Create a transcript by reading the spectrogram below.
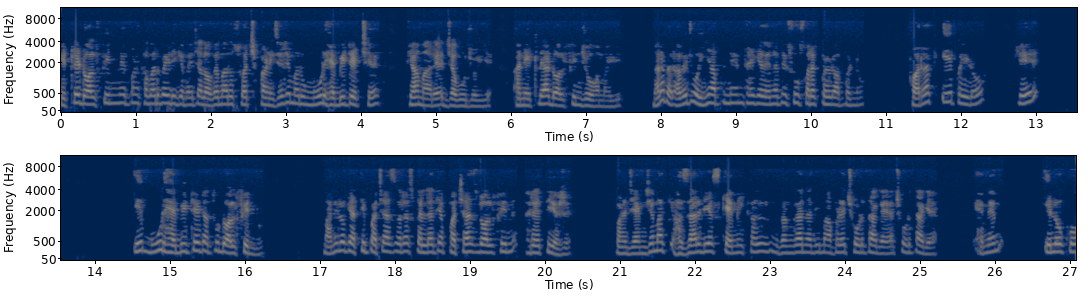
એટલે ડોલ્ફિનને પણ ખબર પડી કે ભાઈ ચાલો હવે મારું સ્વચ્છ પાણી છે જે મારું મૂળ હેબિટેટ છે ત્યાં મારે જવું જોઈએ અને એટલે આ ડોલ્ફિન જોવા મળી બરાબર હવે જો અહીંયા આપણને એમ થાય કે એનાથી શું ફરક પડ્યો આપણને ફરક એ પડ્યો કે એ મૂળ હેબિટેટ હતું ડોલ્ફિનનું માની લો કે આજથી પચાસ વર્ષ પહેલાં ત્યાં પચાસ ડોલ્ફિન રહેતી હશે પણ જેમ જેમ આ હઝાર્ડિયસ કેમિકલ ગંગા નદીમાં આપણે છોડતા ગયા છોડતા ગયા એમ એમ એ લોકો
